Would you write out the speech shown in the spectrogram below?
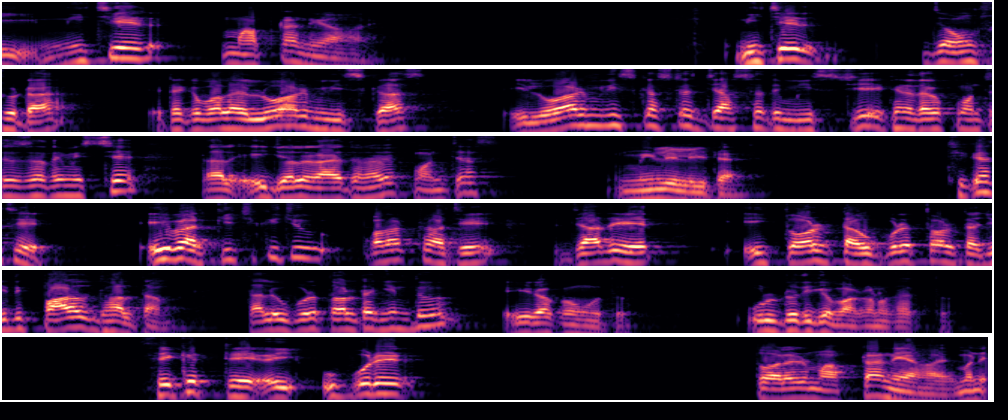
এই নিচের মাপটা নেওয়া হয়। নিচের যে অংশটা, এটাকে বলা হয় লোয়ার মিনিসকাস এই লোয়ার মিনিসকাসটা যার সাথে মিশছে, এখানে দেখো পঞ্চাশের সাথে মিশছে, তাহলে এই জলের আয়তন হবে পঞ্চাশ মিলিলিটার ঠিক আছে? এইবার কিছু কিছু পদার্থ আছে যাদের এই তলটা, উপরের তলটা যদি পারদ ঢালতাম, তাহলে উপরের তলটা কিন্তু এই রকম হতো, উল্টো দিকে বাঁকানো থাকতো। সেক্ষেত্রে এই উপরের তলের মাপটা নেওয়া হয় মানে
